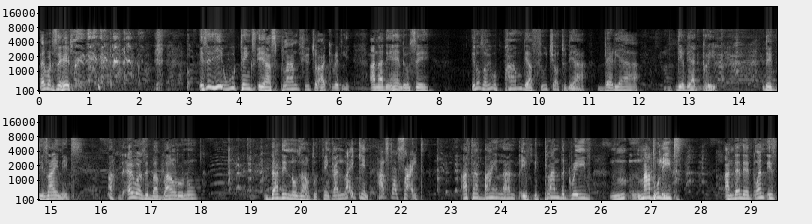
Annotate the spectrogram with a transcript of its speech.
Everybody say, hey. Is it he who thinks he has planned future accurately? And at the end, they will say, you know, some people palm their future to their burial, their, their grave. They design it. Ah, everyone say, Baba Ronu. Daddy knows how to think. I like him. Has foresight. After buying land, if they plant the grave, m- marble it, and then they, when is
